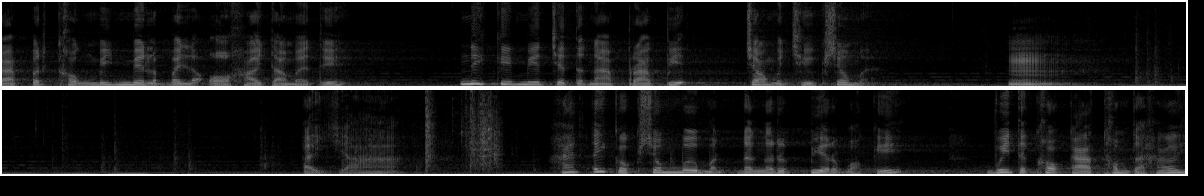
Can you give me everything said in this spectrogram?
ការពិតខុងមីងមានល្បិចល្អហើយតាមមែនទេ នេះគេមានចេតនាប្រើពាក្យចង់បញ្ឈឺខ្ញុំហ៎ហឹមអាយ៉ាហេតុអីក៏ខ្ញុំមើលមិនដឹងរឹកពីរបស់គេវិទៅខកការធំទៅហើយ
